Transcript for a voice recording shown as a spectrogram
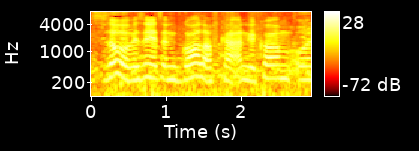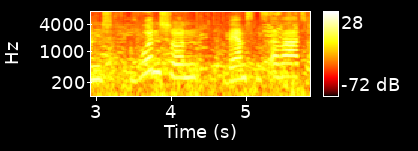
So, wir sind jetzt in Gorlovka angekommen und wurden schon wärmstens erwartet.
